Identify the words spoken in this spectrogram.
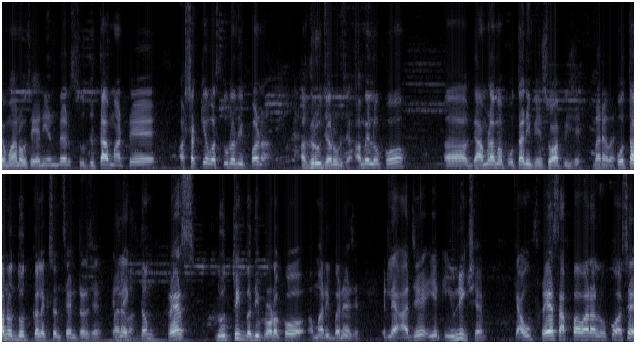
જમાનો છે એની અંદર શુદ્ધતા માટે અશક્ય વસ્તુ નથી પણ અઘરું જરૂર છે. અમે લોકો ગામડામાં પોતાની ભેંસો આપી છે. બરાબર. પોતાનું દૂધ કલેક્શન સેન્ટર છે. એટલે એકદમ ફ્રેશ દૂધથી જ બધી પ્રોડક્ટો અમારી બને છે. એટલે આજે એક યુનિક છે કે આવું ફ્રેશ આપવાવાળા લોકો હશે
